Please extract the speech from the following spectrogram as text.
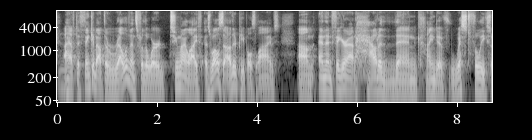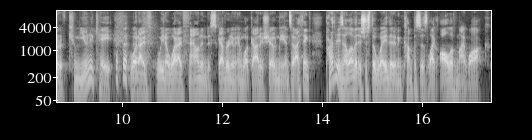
Mm-hmm. I have to think about the relevance for the word to my life as well as to other people's lives. Um, and then figure out how to then kind of wistfully sort of communicate what I've you know what I've found and discovered and, and what God has showed me. And so I think part of the reason I love it is just the way that it encompasses like all of my walk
